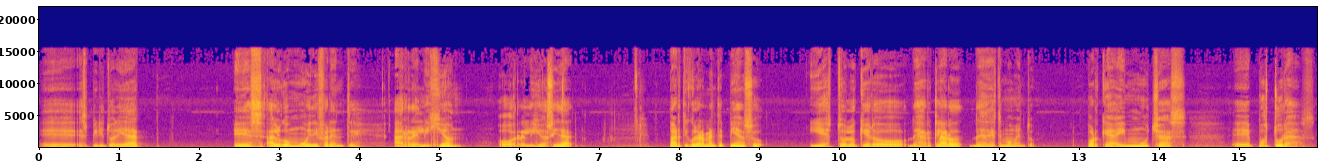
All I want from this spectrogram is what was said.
Eh, espiritualidad es algo muy diferente a religión o religiosidad. Particularmente pienso, y esto lo quiero dejar claro desde este momento, porque hay muchas eh, posturas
